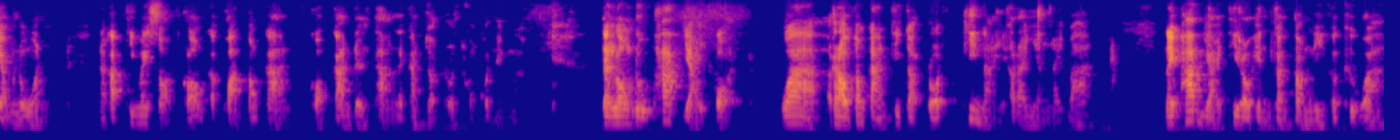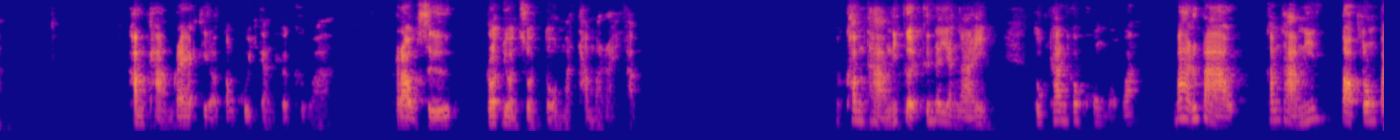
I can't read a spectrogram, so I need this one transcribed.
จำนวนนะครับที่ไม่สอดคล้องกับความต้องการของการเดินทางและการจอดรถของคนในเมือง แต่ลองดูภาพใหญ่ก่อนว่าเราต้องการที่จอดรถที่ไหนอะไรยังไงบ้าง ในภาพใหญ่ที่เราเห็นกันตอนนี้ก็คือว่าคำถามแรกที่เราต้องคุยกันก็คือว่า เราซื้อรถยนต์ส่วนตัวมาทำอะไรครับคำถามนี้เกิดขึ้นได้ยังไง ทุกท่านก็คงบอกว่า บ้าหรือเปล่าคำถามนี้ตอบตรงไป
